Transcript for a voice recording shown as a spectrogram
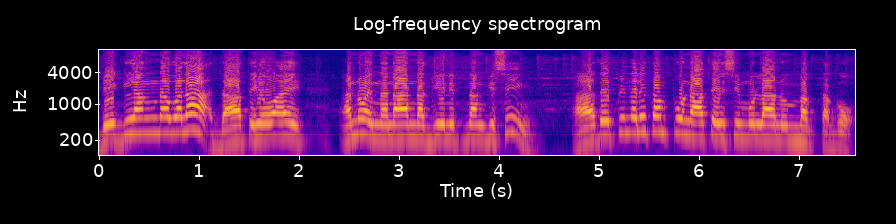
Biglang nawala. Dati ho ay ano ay nananaginip ng gising. At ay pinalitan po natin simula nung magtago.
